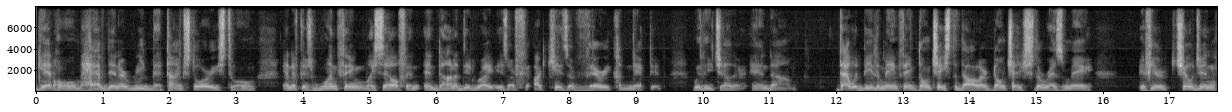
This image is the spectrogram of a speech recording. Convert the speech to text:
get home, have dinner, read bedtime stories to them. And if there's one thing myself and, and Donna did right is our, our kids are very connected with each other. And um, that would be the main thing. Don't chase the dollar. Don't chase the resume. If your children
